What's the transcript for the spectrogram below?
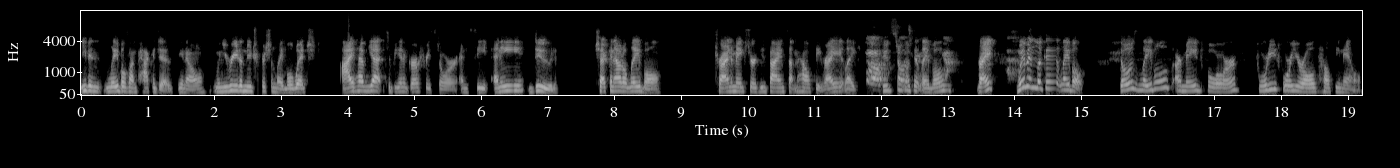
even labels on packages you know when you read a nutrition label which I have yet to be in a grocery store and see any dude checking out a label, trying to make sure he's buying something healthy, right? Like oh, dudes don't look at labels, yeah. right? Women look at labels. Those labels are made for 44 year old healthy males.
